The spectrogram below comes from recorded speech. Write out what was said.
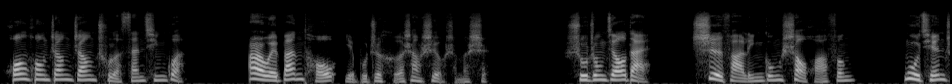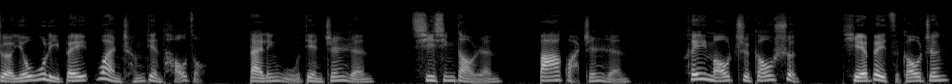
慌慌张张出了三清观，二位班头也不知和尚是有什么事。书中交代，赤发灵公少华峰，目前者由五里碑万成殿逃走，带领五殿真人、七星道人、八卦真人、黑毛智高顺、铁背子高真，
